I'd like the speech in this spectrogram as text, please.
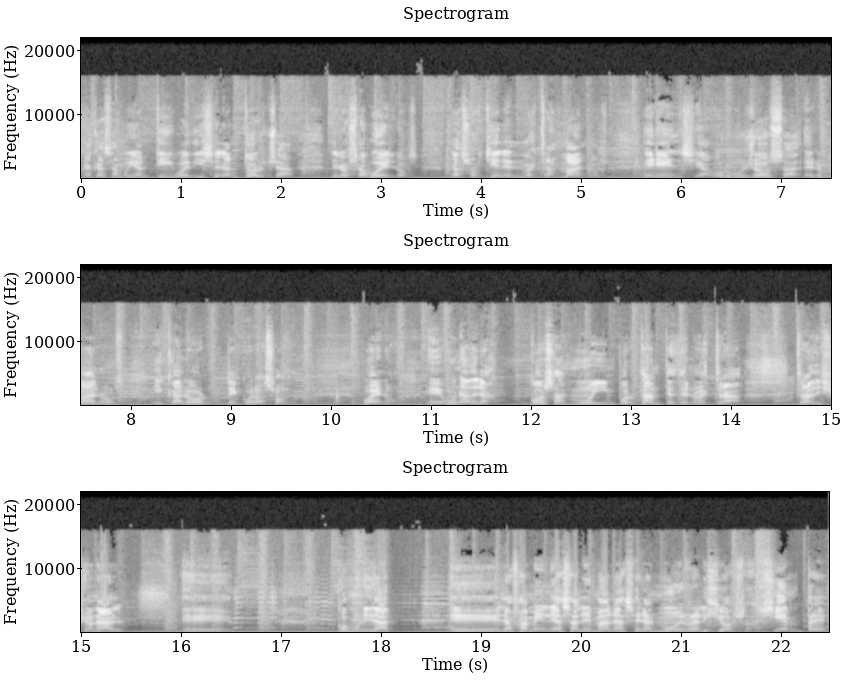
una casa muy antigua, y dice la antorcha de los abuelos, la sostienen nuestras manos, herencia orgullosa, hermanos y calor de corazón. Bueno, eh, una de las cosas muy importantes de nuestra tradicional eh, comunidad eh, las familias alemanas eran muy religiosas. Siempre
